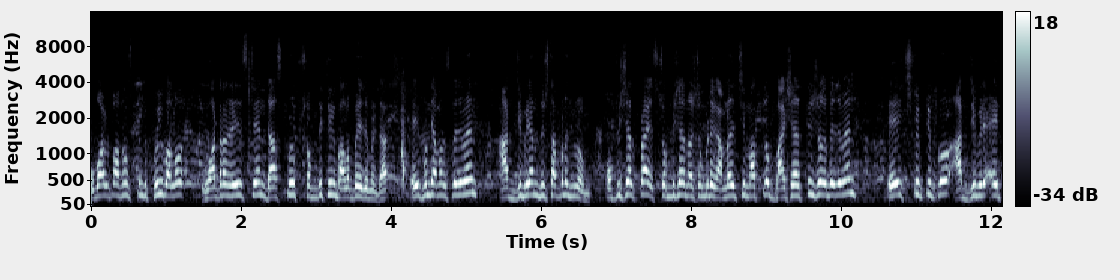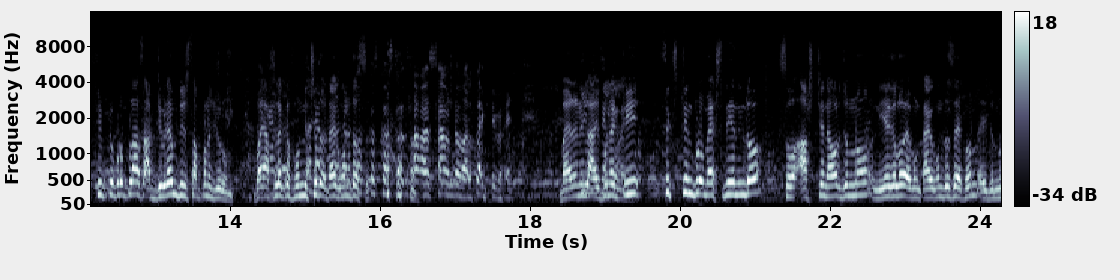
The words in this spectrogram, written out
ওভারঅল পারফরমেন্স কিন্তু খুবই ভালো। ওয়াটার রেজিস্ট্যান্ট ডাস্ট প্রুফ সব দিক থেকে ভালো পেয়ে যাবেন এটা। এই ফোনটি আমাদের পেয়ে যাবেন আট জিবি র্যাম দুশো ছাপ্পান্ন জিবি অফিসিয়াল প্রাইস চব্বিশ হাজার নশো টাকা। আমরা দিচ্ছি মাত্র বাইশ হাজার তিনশো পেয়ে যাবেন। এইচ ফিফটি প্রো আট GB eight fifty pro plus আট জিবি র্যাম দুশো ছাপ্পান্ন জুরুম। ভাই আসলে একটা ফোন নিচ্ছে তো এটাই ঘণ্টা আছে সাউন্ডটা ভালো লাগে ভাই বাইরে নিল আইফোন একটি সিক্সটিন প্রো ম্যাক্স নিয়ে নিল সো আসছে নেওয়ার জন্য নিয়ে গেল এবং টাকা কমতেছে এখন এই জন্য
